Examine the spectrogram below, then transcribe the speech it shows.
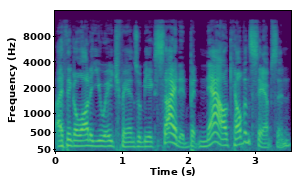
I think a lot of UH fans would be excited. But now, Kelvin Sampson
